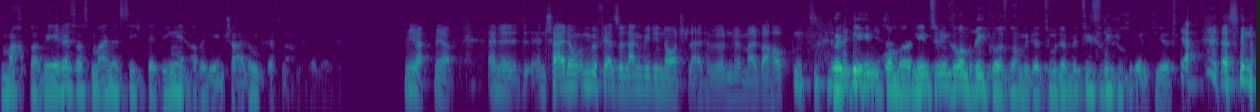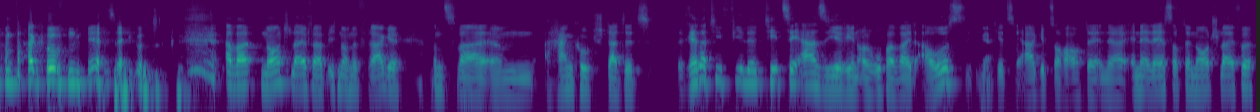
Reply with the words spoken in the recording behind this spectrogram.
Machbar wäre es aus meiner Sicht der Dinge, aber die Entscheidung treffen andere Leute. Ja, ja. Eine Entscheidung ungefähr so lang wie die Nordschleife, würden wir mal behaupten. Können wir hinkommen. Nehmen Sie den Grand Prix-Kurs noch mit dazu, damit es richtig rentiert. Ja, das sind noch ein paar Kurven mehr, sehr gut. Aber Nordschleife habe ich noch eine Frage. Und zwar, ähm, Hankook stattet relativ viele TCR-Serien europaweit aus. Ja. TCR gibt es auch auf der, in der NLS auf der Nordschleife,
